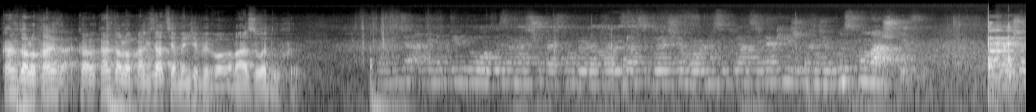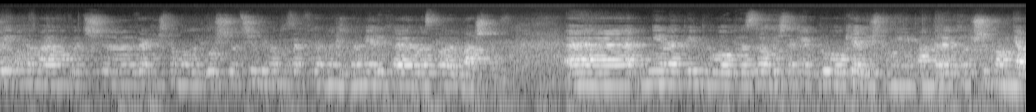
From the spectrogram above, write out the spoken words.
każda, lokaliza, ka- każda lokalizacja będzie wywoływała złe duchy. Mianowicie, a nie lepiej byłoby zamiast szukać nowej lokalizacji, bo ja się obawiam sytuacji takiej, że będzie mnóstwo masztów. Jeżeli one mają być e, w jakiejś tam odległości od siebie, no to za chwilę będziemy mieli krajowe sprawy masztów. E, nie lepiej byłoby zrobić tak, jak było kiedyś, tu mi pan dyrektor przypomniał,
